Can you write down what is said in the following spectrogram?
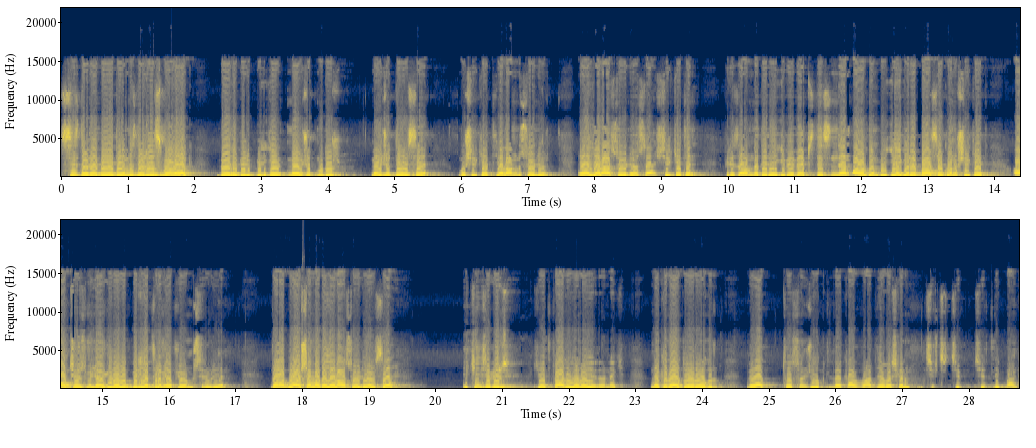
Sizde ve belediyemizde resmi olarak böyle bir bilgi mevcut mudur? Mevcut değilse bu şirket yalan mı söylüyor? Eğer yalan söylüyorsa şirketin Filiz Hanım da dediği gibi web sitesinden aldığım bilgiye göre bahse konu şirket 600 milyon euroluk bir yatırım yapıyormuş Silivri'ye. Daha bu aşamada yalan söylüyor ise ikinci bir jet fadıl olayı örnek ne kadar doğru olur veya tosunculuk lakabı vardı ya başkanım çift, çift, çiftlik bank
